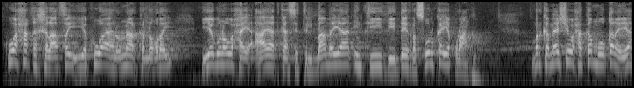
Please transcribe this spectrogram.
kuwa xaqa khilaafay iyo kuwa ahlu naarka noqday iyaguna waxay aayaadkaasi tilmaamayaan intii diiday rasuulka iyo qur'aanka. Marka meeshii waxaa ka muuqanaya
